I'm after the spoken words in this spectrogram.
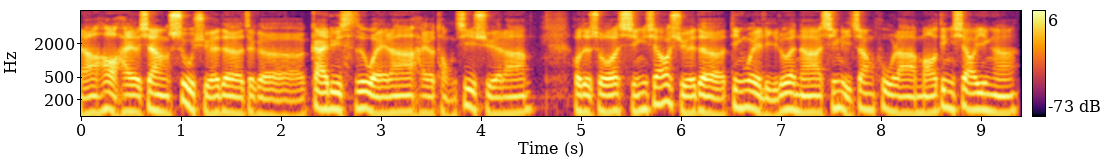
然后还有像数学的这个概率思维啦，还有统计学啦，或者说行销学的定位理论啊、心理账户啦、锚定效应啊，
